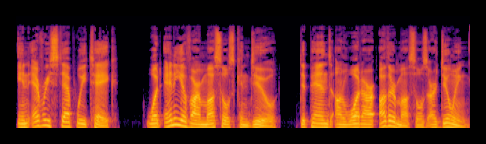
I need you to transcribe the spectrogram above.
In every step we take, what any of our muscles can do depends on what our other muscles are doing.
